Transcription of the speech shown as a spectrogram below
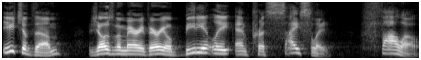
Each of them, Joseph and Mary very obediently and precisely follow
